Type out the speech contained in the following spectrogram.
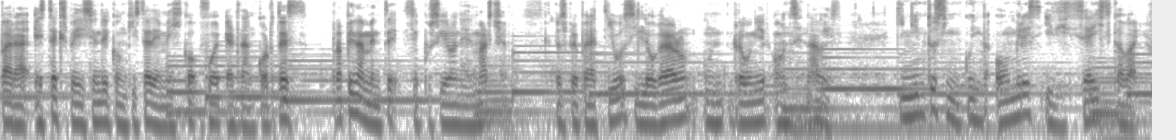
para esta expedición de conquista de México fue Hernán Cortés. Rápidamente se pusieron en marcha los preparativos y lograron reunir 11 naves, 550 hombres y 16 caballos.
